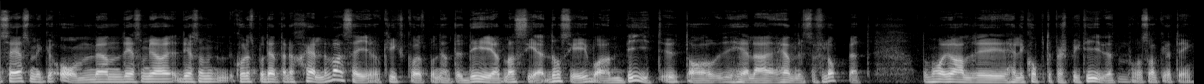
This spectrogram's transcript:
säga så mycket om. Men det som, jag, det som korrespondenterna själva säger, och krigskorrespondenter, det är att man ser, de ser ju bara en bit utav hela händelseförloppet. De har ju aldrig helikopterperspektivet på saker och ting.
